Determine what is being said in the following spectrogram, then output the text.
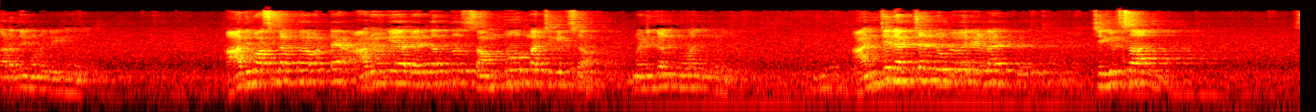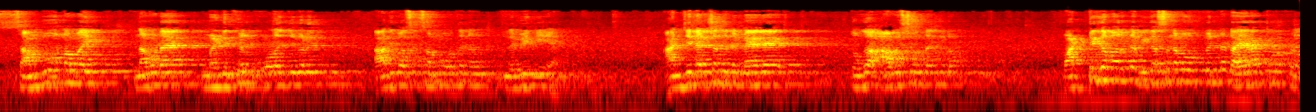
നടത്തിക്കൊണ്ടിരിക്കുന്നത് ആദിവാസികൾക്കാവട്ടെ ആരോഗ്യ രംഗത്ത് സമ്പൂർണ ചികിത്സ മെഡിക്കൽ കോളേജുകളിൽ. അഞ്ച് ലക്ഷം രൂപ വരെയുള്ള ചികിത്സ സമ്പൂർണമായി നമ്മുടെ മെഡിക്കൽ കോളേജുകളിൽ ആദിവാസി സമൂഹത്തിന് ലഭിക്കുകയാണ്. അഞ്ച് ലക്ഷത്തിന് മേലെ തുക ആവശ്യമുണ്ടെങ്കിലും? പട്ടികവർഗ വികസന വകുപ്പിന്റെ ഡയറക്ടർക്ക്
